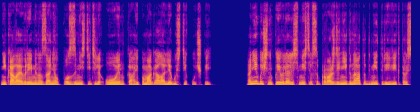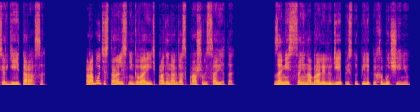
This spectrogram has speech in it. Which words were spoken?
Николай временно занял пост заместителя ОНК и помогал Олегу с текучкой. Они обычно появлялись вместе в сопровождении Игната, Дмитрия, Виктора, Сергея и Тараса. О работе старались не говорить, правда иногда спрашивали совета. За месяц они набрали людей и приступили к их обучению.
